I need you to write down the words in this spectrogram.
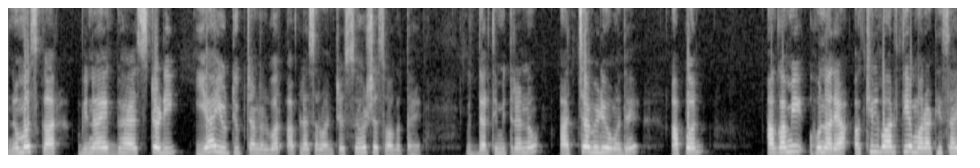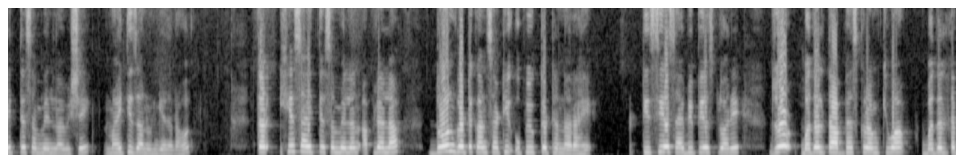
नमस्कार विनायक घाय स्टडी या यूट्यूब चॅनलवर आपल्या सर्वांचे सहर्ष स्वागत आहे. विद्यार्थी मित्रांनो आजच्या व्हिडिओमध्ये आपण आगामी होणाऱ्या अखिल भारतीय मराठी साहित्य संमेलनाविषयी माहिती जाणून घेणार आहोत. तर हे साहित्य संमेलन आपल्याला दोन घटकांसाठी उपयुक्त ठरणार आहे. T C S I B P एसद्वारे जो बदलता अभ्यासक्रम किंवा बदलत्या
